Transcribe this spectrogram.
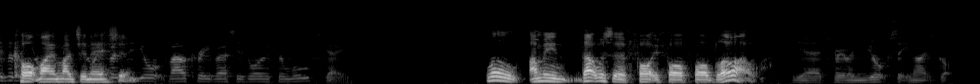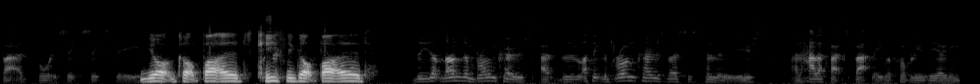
even the caught my York- not even imagination. The York Valkyrie versus Warrington Wolves game. Well, I mean, that was a 44-4 blowout. Yeah, true. And York City Knights got battered 46-16. York got battered. Keighley got battered. The London Broncos, uh, I think the Broncos versus Toulouse and Halifax Batley were probably the only.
